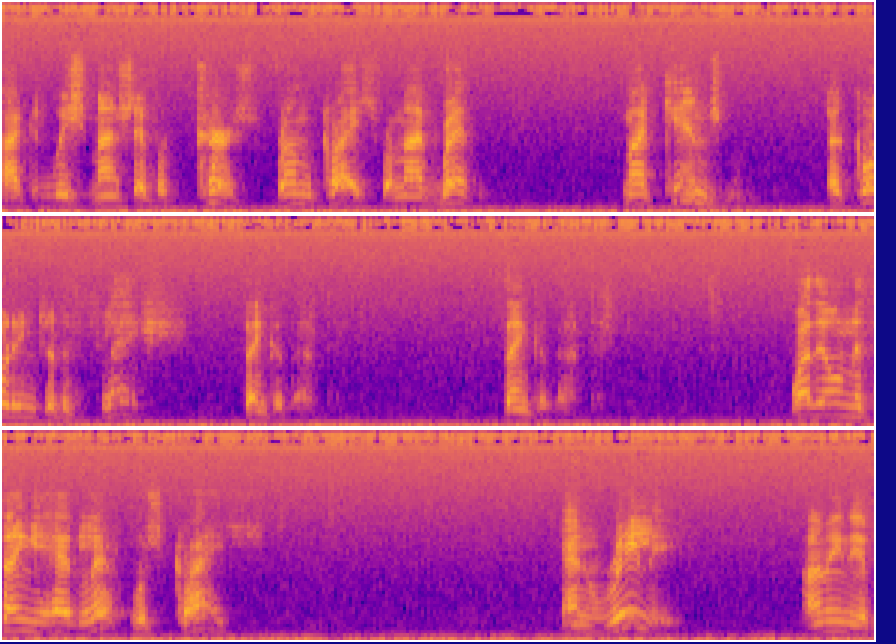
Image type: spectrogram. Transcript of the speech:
I could wish myself a curse from Christ, from my brethren, my kinsmen, according to the flesh. Think about that. Think about that. Why, the only thing he had left was Christ. And really, I mean, if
